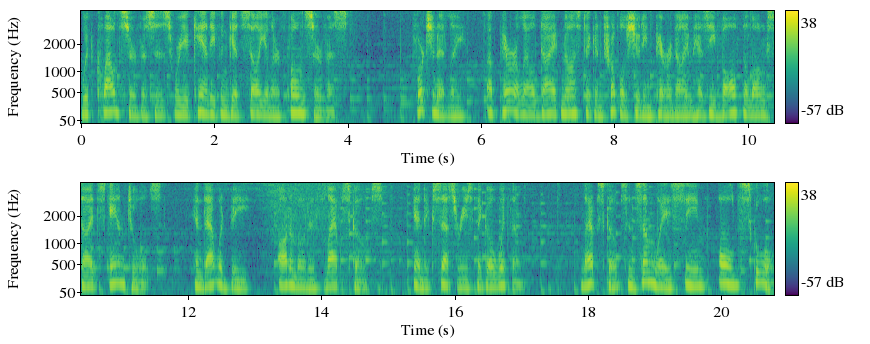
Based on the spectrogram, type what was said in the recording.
with cloud services where you can't even get cellular phone service? Fortunately, a parallel diagnostic and troubleshooting paradigm has evolved alongside scan tools, and that would be automotive lab scopes and accessories that go with them. Lab scopes in some ways seem old school.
